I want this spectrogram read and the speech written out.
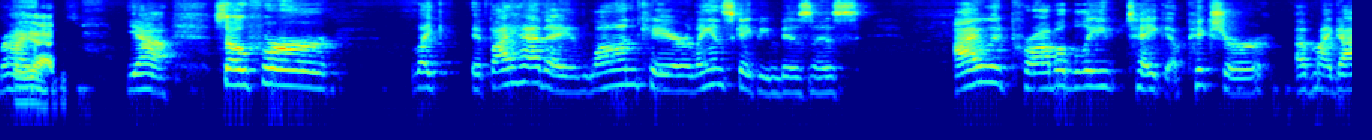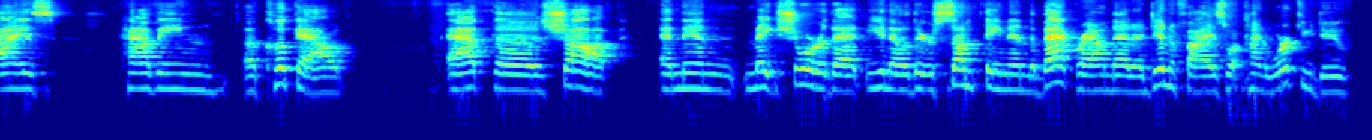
Right. yeah, Yeah. So for like if I had a lawn care landscaping business, I would probably take a picture of my guys having a cookout at the shop and then make sure that you know there's something in the background that identifies what kind of work you do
